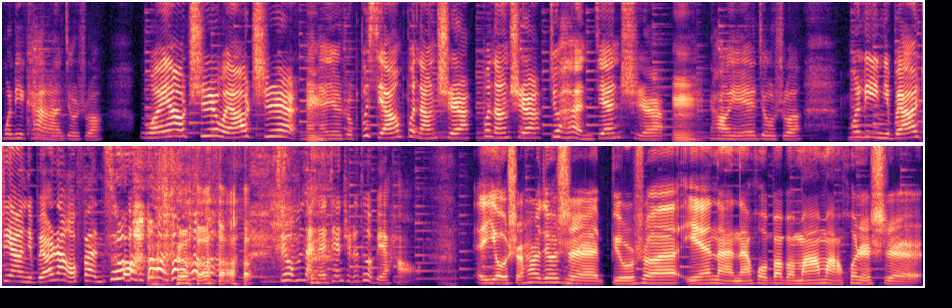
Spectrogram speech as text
茉莉看了就说。我要吃，我要吃。奶奶就说、不行，不能吃，不能吃，就很坚持。嗯，然后爷爷就说：“茉莉，你不要这样，你不要让我犯错。”所以我们奶奶坚持的特别好。呃，有时候就是比如说爷爷奶奶或爸爸妈妈，或者是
